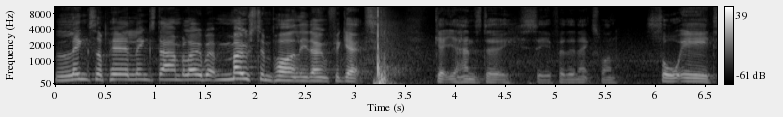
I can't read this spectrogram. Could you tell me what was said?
links up here, links down below. But most importantly, don't forget, get your hands dirty. See you for the next one. Sorted.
